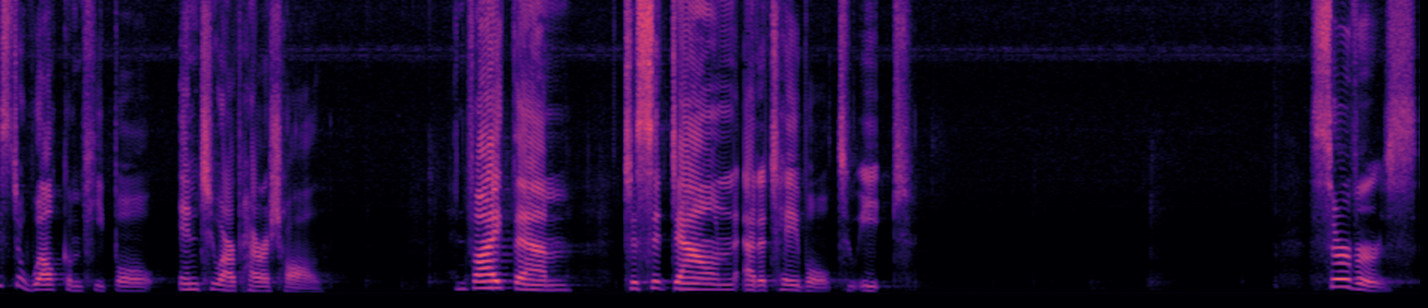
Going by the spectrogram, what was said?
We used to welcome people into our parish hall, invite them to sit down at a table to eat. servers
